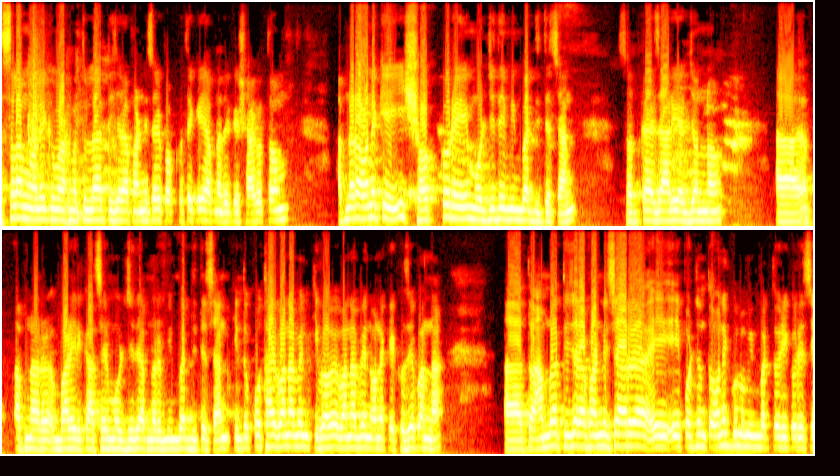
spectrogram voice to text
আসসালামু আলাইকুম রহমতুল্লাহ, তিজারা ফার্নিচারের পক্ষ থেকে আপনাদেরকে স্বাগতম। আপনারা অনেকেই শখ করে মসজিদে মিম্বার দিতে চান সদকায় জারিয়ার জন্য আপনার বাড়ির কাছের মসজিদে আপনারা মিম্বার দিতে চান, কিন্তু কোথায় বানাবেন, কীভাবে বানাবেন, অনেকে খুঁজে পান না। তো আমরা তিজারা ফার্নিচার এই পর্যন্ত অনেকগুলো মিম্বার তৈরি করেছি,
